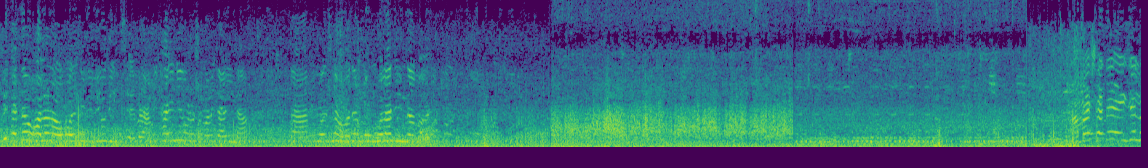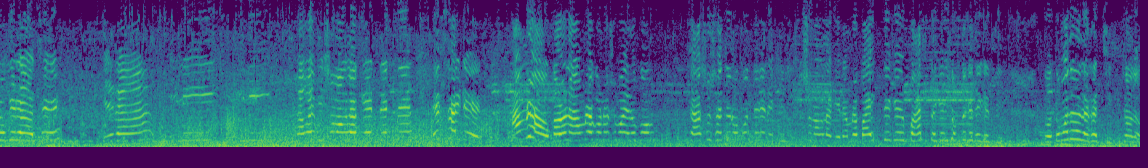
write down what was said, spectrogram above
মিষ্টি খেতেও ভালো না ও বলছে রিভিউ দিচ্ছে। এবার আমি খাইনি কোনো সময় জানি না। তা আমি বলছি, আমাদের মঙ্গলা জিন্দাবাদ। আমার সাথে এই যে লোকেরা আছে, এরা সবাই গেট দেখতে আমরাও, কারণ আমরা কোনো সময় এরকম ওপর থেকে গেট আমরা বাইক থেকে বাস থেকে, এইসব থেকে দেখেছি। তো তোমাদেরও দেখাচ্ছি, চলো।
